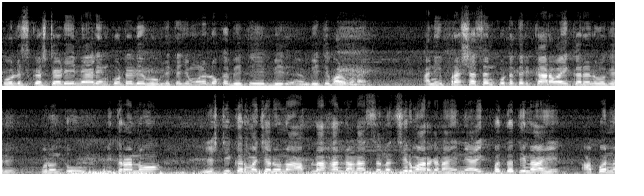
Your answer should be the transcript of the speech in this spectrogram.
पोलीस कस्टडी न्यायालयीन कोठडी भोगली. त्याच्यामुळे लोक भीती भी भीती बाळगून आहेत. आणि प्रशासन कुठंतरी कारवाई करेल वगैरे. परंतु मित्रांनो एस टी कर्मचाऱ्यांना आपला हा लढा सनदशीर मार्गाने आहे न्यायिक पद्धतीनं आहे. आपण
